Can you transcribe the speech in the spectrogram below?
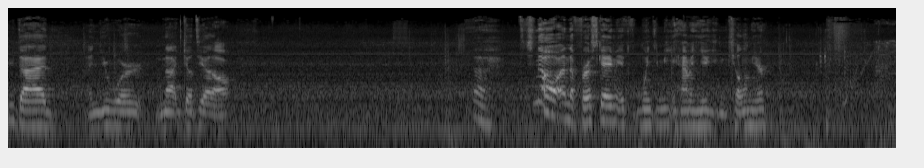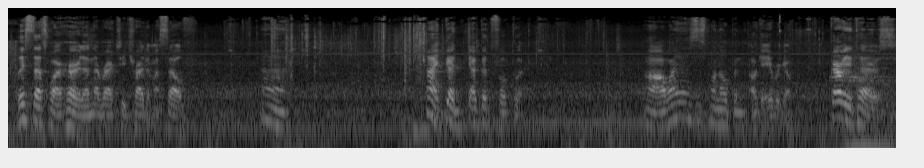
You died, and you were not guilty at all. Uh, did you know in the first game, if when you meet Hammond here, you can kill him here? At least that's what I heard. I never actually tried it myself. Uh. Alright, good. Got a good full clip. Aw, why is this one open? Okay, here we go. Gravity Terrace.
